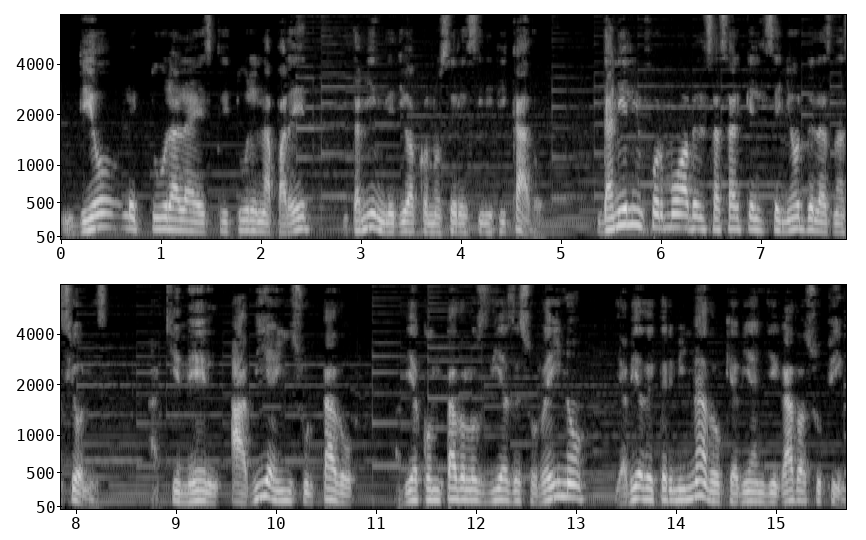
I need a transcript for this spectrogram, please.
dio lectura a la escritura en la pared y también le dio a conocer el significado. Daniel informó a Belsasar que el Señor de las Naciones, a quien él había insultado, había contado los días de su reino y había determinado que habían llegado a su fin.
